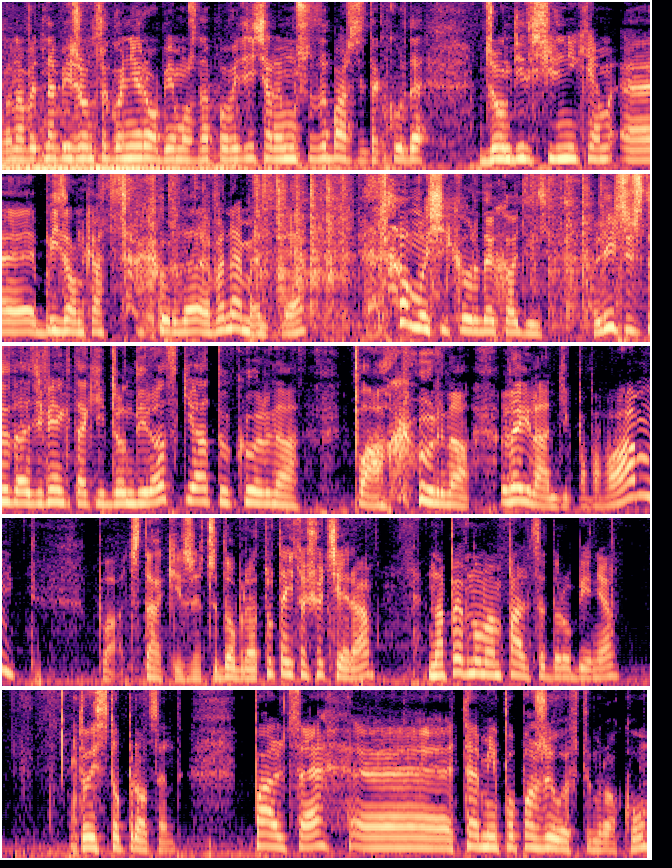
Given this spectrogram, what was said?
Bo nawet na bieżąco go nie robię, można powiedzieć, ale muszę zobaczyć, tak kurde, John Deere z silnikiem e, Bizonka, to kurde ewenement, nie? To musi kurde chodzić. Liczysz tutaj dźwięk taki John Deere'owski, a tu kurna, pa, kurna, Leylandzik, pa, pa, pam. Patrz, takie rzeczy. Dobra, tutaj coś ociera. Na pewno mam palce do robienia. To jest 100%. Palce e, te mnie poparzyły w tym roku.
